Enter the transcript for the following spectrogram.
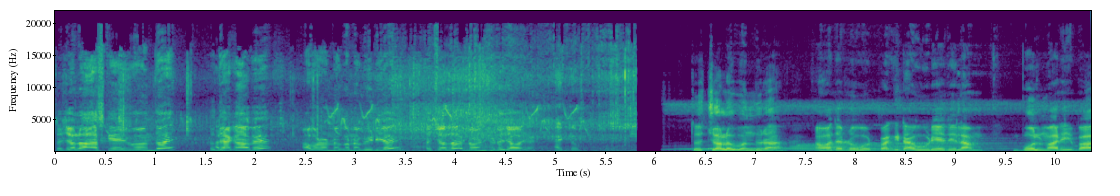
তো চলো আজকে এই পর্যন্তই। তো দেখা হবে আবার অন্য কোনো ভিডিওয় তো চলো ড্রোন শুটে যাওয়া যাক। একদম। তো চলো বন্ধুরা আমাদের রোবট পাখিটা উড়িয়ে দিলাম বোলমারি বা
